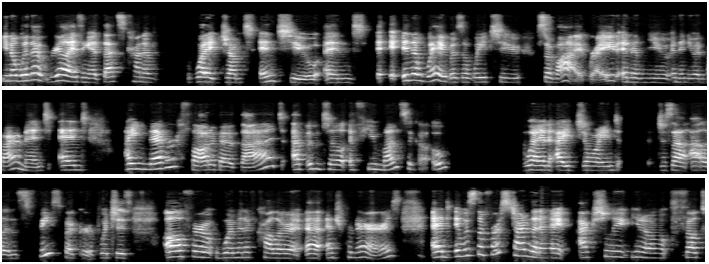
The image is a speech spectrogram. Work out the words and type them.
you know without realizing it that's kind of what I jumped into, and in a way, was a way to survive, right, in a new in a new environment. And I never thought about that up until a few months ago, when I joined Giselle Allen's Facebook group, which is all for women of color uh, entrepreneurs. And it was the first time that I actually, you know, felt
